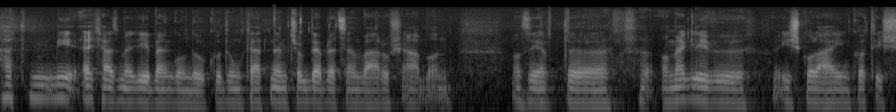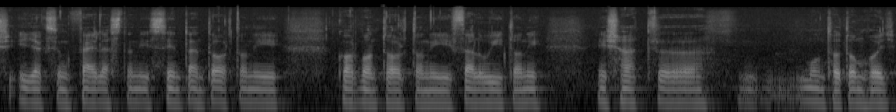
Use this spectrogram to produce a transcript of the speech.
Hát mi egyházmegyében gondolkodunk, tehát nem csak Debrecen városában. Azért a meglévő iskoláinkat is igyekszünk fejleszteni, szinten tartani, karbantartani, felújítani, és hát mondhatom, hogy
